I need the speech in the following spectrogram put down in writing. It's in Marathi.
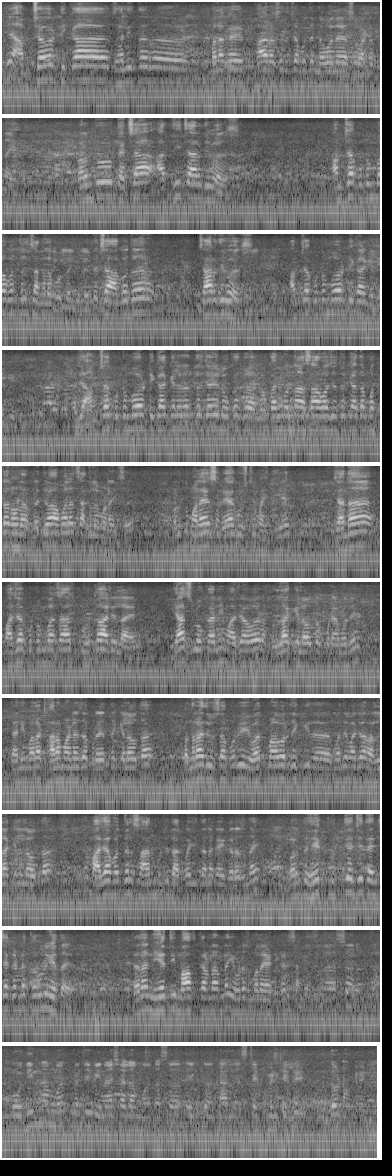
नाही आमच्यावर टीका झाली तर मला काय फार असं त्याच्यामध्ये नवल आहे असं वाटत नाही. परंतु त्याच्या आधी चार दिवस आमच्या कुटुंबाबद्दल चांगलं बोललं गेलं. त्याच्या अगोदर चार दिवस आमच्या कुटुंबावर टीका केली गेली. म्हणजे आमच्या कुटुंबावर टीका केल्यानंतर ज्यावेळी लोक लोकांमधनं असा आवाज येतो की आता मतदान होणार नाही तेव्हा आम्हाला चांगलं म्हणायचं. परंतु मला या सगळ्या गोष्टी माहिती आहेत. ज्यांना माझ्या कुटुंबाचा आज पुळका आलेला आहे त्याच लोकांनी माझ्यावर हल्ला केला होता पुण्यामध्ये. त्यांनी मला ठार मारण्याचा प्रयत्न केला होता. पंधरा दिवसापूर्वी यवतमाळवर देखील मध्ये माझ्यावर हल्ला केलेला होता. तर माझ्याबद्दल सहानुभूती दाखवायची त्यांना काही गरज नाही. परंतु हे कृत्य जे त्यांच्याकडनं करून घेत आहेत त्यांना नियती माफ करणार नाही एवढंच मला या ठिकाणी सांगायचं. सर मोदींना मत म्हणजे विनाशाला मत असं एक काल स्टेटमेंट केलं उद्धव ठाकरेंनी.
